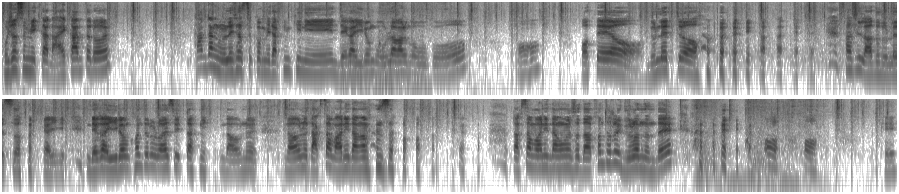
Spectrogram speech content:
보셨습니까? 나의 깐뜨롤? 깜짝 놀라셨을 겁니다, 핑키님. 내가 이런 거 올라가는 거 보고. 어? 어때요? 놀랬죠? 사실 나도 놀랬어. 야, 이게 내가 이런 컨트롤을 할 수 있다니. 나 오늘 나 오늘 낙사 많이 당하면서 낙사 많이 당하면서 나 컨트롤 눌렀는데. 어, 어. 오케이.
